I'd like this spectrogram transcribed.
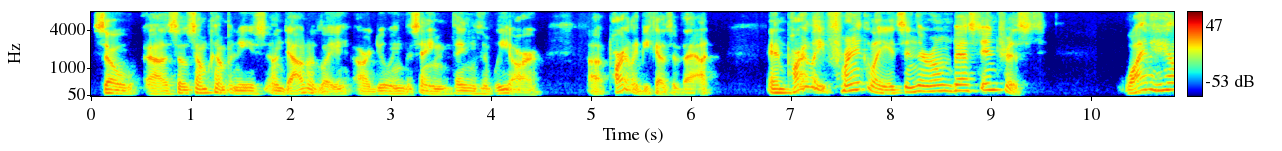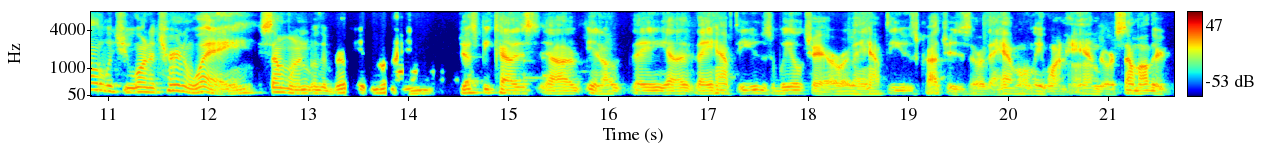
So, uh, so some companies undoubtedly are doing the same things that we are, uh, partly because of that, and partly, frankly, it's in their own best interest. Why the hell would you want to turn away someone with a brilliant mind just because uh, you know they uh, they have to use a wheelchair or they have to use crutches or they have only one hand or some other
